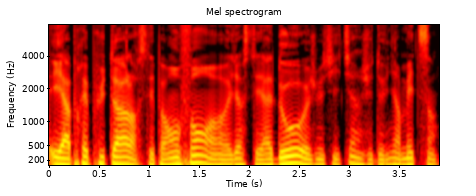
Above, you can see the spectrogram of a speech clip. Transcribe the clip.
Et après, plus tard, alors c'était pas enfant, on va dire c'était ado, je me suis dit tiens, je vais devenir médecin.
